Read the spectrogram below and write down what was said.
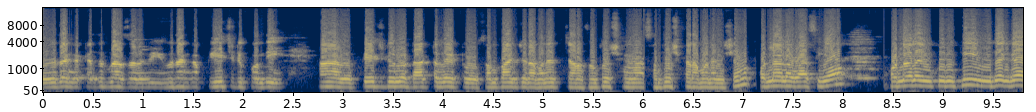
ఈ విధంగా టెన్త్ క్లాస్ చదివి ఈ విధంగా పిహెచ్డి పొంది ఆ పిహెచ్డి లో డాక్టరేట్ సంపాదించడం అనేది చాలా సంతోష సంతోషకరమైన విషయం. పొన్నాల వాసిగా పొన్నాల యువకునికి ఈ విధంగా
